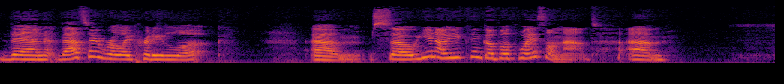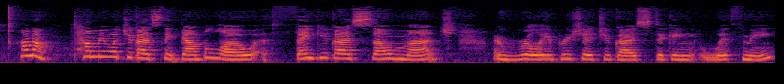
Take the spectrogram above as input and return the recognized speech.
then that's a really pretty look. Um, so you know, you can go both ways on that. Um, I don't know. Tell me what you guys think down below. Thank you guys so much. I really appreciate you guys sticking with me.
